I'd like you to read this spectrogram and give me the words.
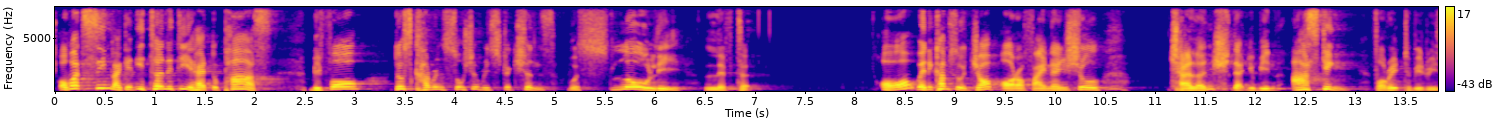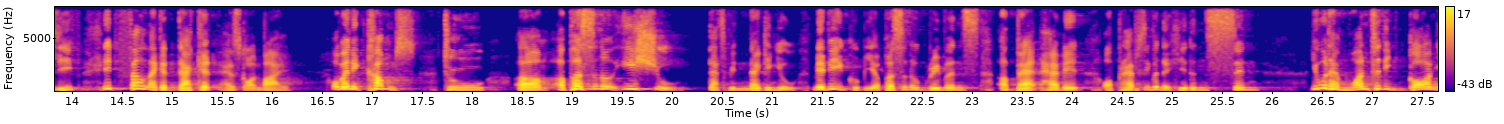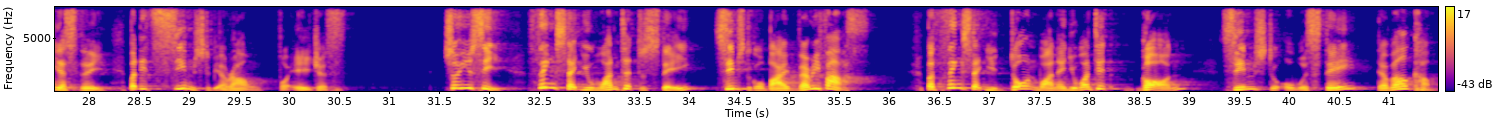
Or what seemed like an eternity had to pass before those current social restrictions were slowly lifted. Or when it comes to a job or a financial challenge that you've been asking for it to be relieved, it felt like a decade has gone by. Or when it comes to um, a personal issue that's been nagging you, maybe it could be a personal grievance, a bad habit, or perhaps even a hidden sin. You would have wanted it gone yesterday, but it seems to be around for ages. So you see, things that you wanted to stay seems to go by very fast. But things that you don't want and you want it gone seems to overstay their welcome.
